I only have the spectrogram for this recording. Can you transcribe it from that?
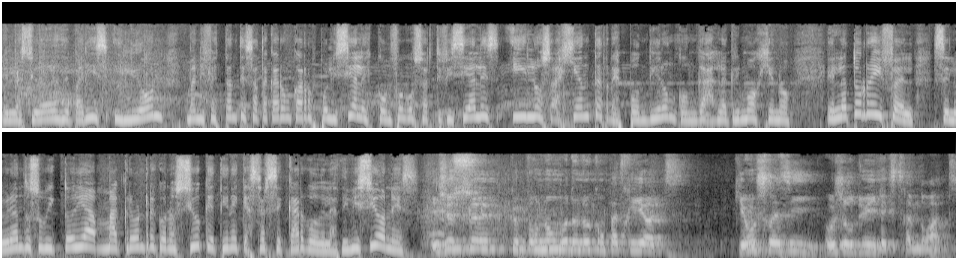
En las ciudades de París y Lyon, manifestantes atacaron carros policiales con fuegos artificiales y los agentes respondieron con gas lacrimógeno. En la Torre Eiffel, celebrando su victoria, Macron reconoció que tiene que hacerse cargo de las divisiones. Y yo sé que por nombre de nuestros compatriotas que han choisi aujourd'hui l'extrême droite,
